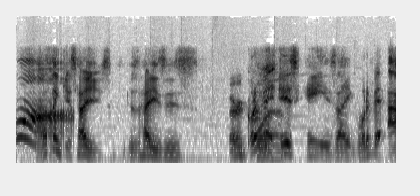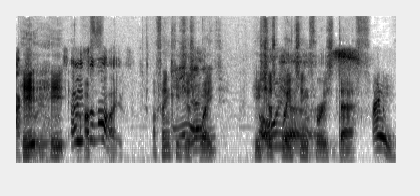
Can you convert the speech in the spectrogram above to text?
I think ah. it's Haze because Haze is. Very What if it is Haze? Like, what if it actually? he- was- Haze I- alive. I think he's just wait. He's Oh, just waiting for his death. Hey,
